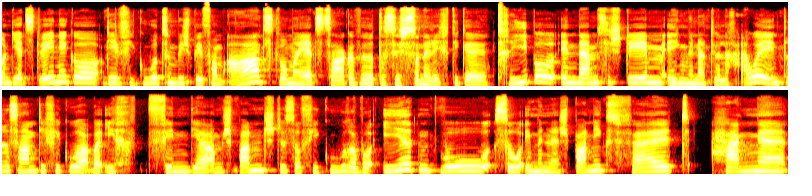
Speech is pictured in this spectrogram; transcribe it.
Und jetzt weniger die Figur zum Beispiel vom Arzt, wo man jetzt sagen würde, das ist so eine richtige Treiber in dem System. Irgendwie natürlich auch eine interessante Figur, aber ich finde ja am spannendsten so Figuren, die irgendwo so in einem Spannungsfeld hängen.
